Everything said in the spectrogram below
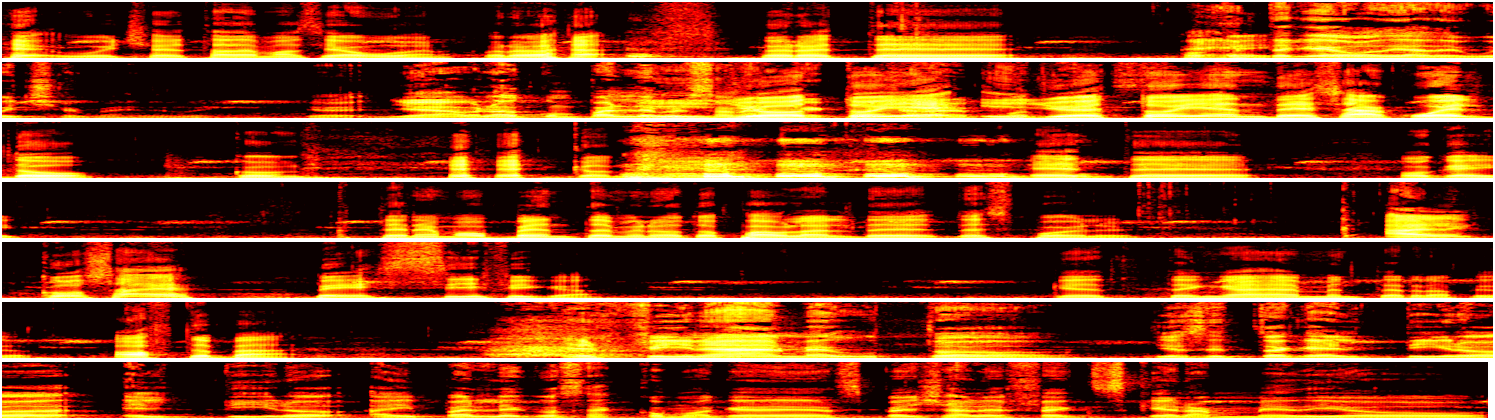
Witcher está demasiado bueno. Pero, pero este. Hay ok. gente que odia The Witcher, by the way. Yo, yo he hablado con un par de Y personas yo, que estoy, y yo estoy en desacuerdo con, con. Este. Ok. Tenemos 20 minutos para hablar de, de spoilers. Al- Cosas específicas que tengas en mente rápido. Off the bat. El final me gustó. Yo siento que el tiro, el tiro, hay un par de cosas como que de special effects que eran medio,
